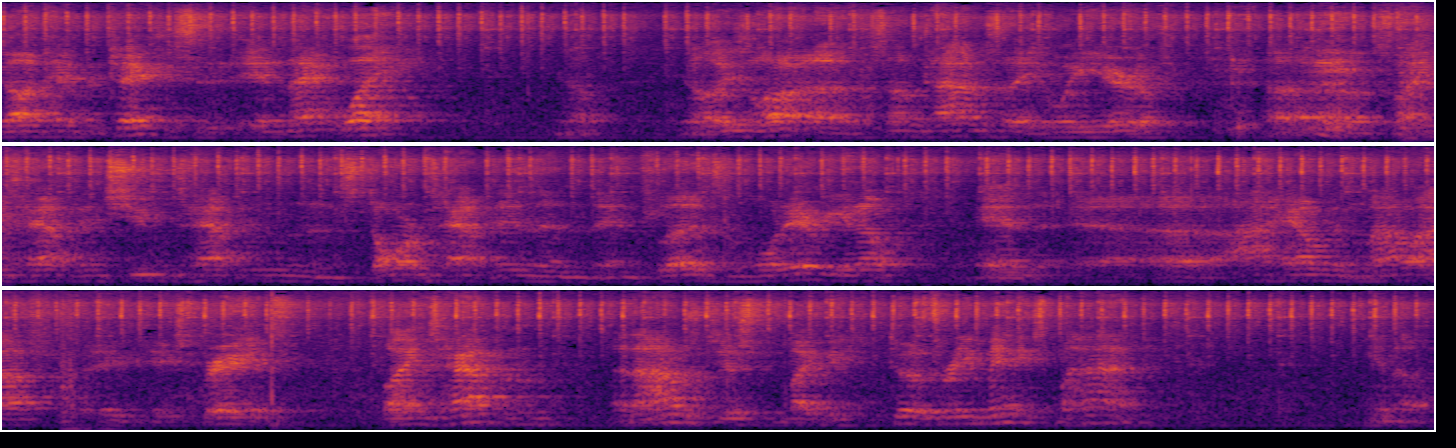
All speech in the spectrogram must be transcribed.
God had protected us in that way. Know, there's a lot, uh, sometimes they, we hear of, uh, things happening, shootings happening, and storms happening, and, and floods and whatever, you know. And, uh, I have in my life experienced things happen, and I was just maybe two or three minutes behind, you know.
